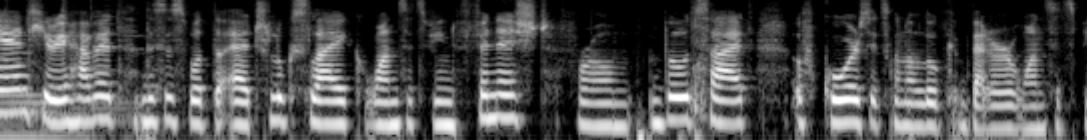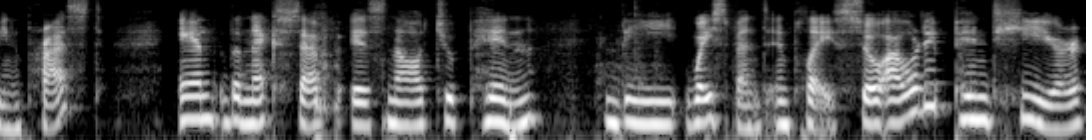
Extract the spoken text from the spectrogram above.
And here you have it. This is what the edge looks like once it's been finished from both sides. Of course, it's gonna look better once it's been pressed. And the next step is now to pin the waistband in place. So I already pinned here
